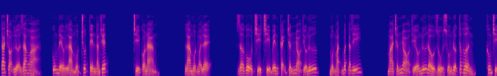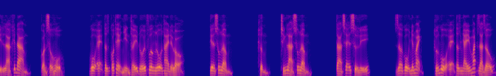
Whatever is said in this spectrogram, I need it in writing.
ta chọn lựa ra hỏa, cũng đều là một chút tên đáng chết. Chỉ có nàng là một ngoại lệ. Giờ gỗ chỉ chỉ bên cạnh trấn nhỏ thiếu nữ, một mặt bất đắc dĩ. Mà trấn nhỏ thiếu nữ đầu rủ xuống được thấp hơn, không chỉ là khiết đảm, còn xấu hổ. Gỗ ẹ tật có thể nhìn thấy đối phương lỗ thai đều đỏ. Kia sông lầm. Hừm, chính là sông lầm. Ta sẽ xử lý. Giờ gỗ nhấn mạnh, hướng gỗ ẹ tật nháy mắt ra dấu,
